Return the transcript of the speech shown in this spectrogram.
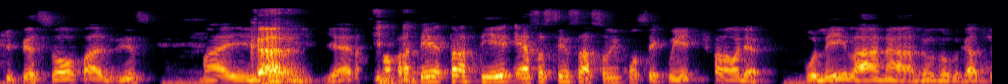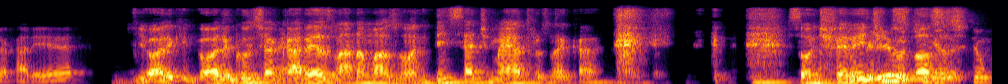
que o pessoal faz isso, mas Cara, enfim, era só para ter, ter essa sensação inconsequente de falar, olha, pulei lá na, no, no lugar do jacaré, e olha que, olha que os jacarés lá na Amazônia tem 7 metros, né, cara? São diferentes dos nossos. Tinha,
